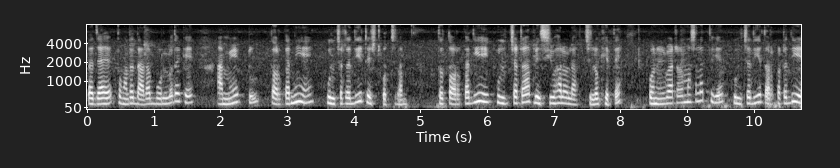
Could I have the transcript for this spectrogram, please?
তা যাই হোক, তোমাদের দাদা বলল দেখে, আমি একটু তরকা নিয়ে কুলচাটা দিয়ে টেস্ট করছিলাম। তো তরকা দিয়েই কুলচাটা বেশি ভালো লাগছিল খেতে। পনির বাটার মশলার থেকে কুলচা দিয়ে, তরকাটা দিয়ে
